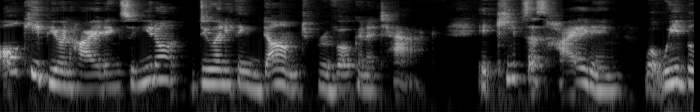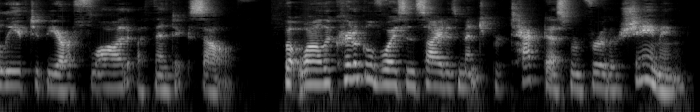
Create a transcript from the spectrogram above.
I'll keep you in hiding so you don't do anything dumb to provoke an attack. It keeps us hiding what we believe to be our flawed, authentic self. But while the critical voice inside is meant to protect us from further shaming,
